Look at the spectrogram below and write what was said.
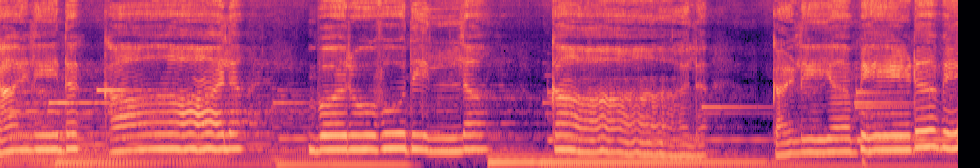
കളിതക്കാല വരുവുതില്ല കാല കളിയ ബേടവേ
